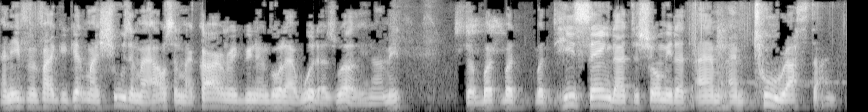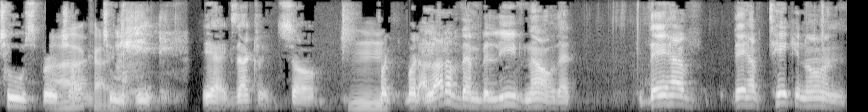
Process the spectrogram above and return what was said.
and even if I could get my shoes in my house and my car in red, green, and gold, I would as well. You know what I mean? So, but but but he's saying that to show me that I'm I'm too rasta, I'm too spiritual, ah, okay. I'm too deep. Yeah, exactly. So, mm. but but a lot of them believe now that they have they have taken on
